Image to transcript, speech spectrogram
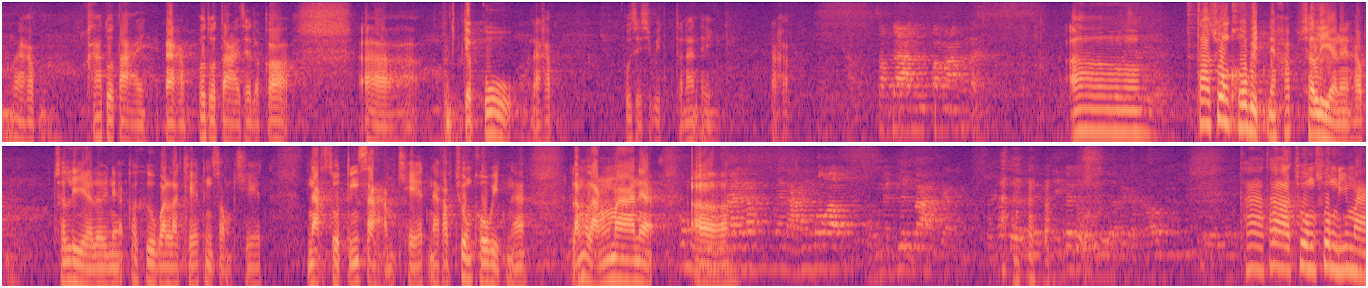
ำนะครับฆ่าตัวตายนะครับฆ่าตัวตายเสร็จแล้วก็เอ่อเก็บกู้นะครับ ผู้เสียชีวิตเท่านั้นเองนะครับสัปดาห์หนึ่งประมาณเท่าไหร่เอ่อถ้าช่วงโควิดเนะครับ เฉลี่ยเลยนะครับ เฉลี่ยเลยเนี่ยก็คือวันละเคสถึง2เคส หนักสุดถึง 3 เคสนะครับ ช่วงโควิดนะหลังๆมาเนี่ยเอ่อถ้าถ้าช่วงช่วงนี้มา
